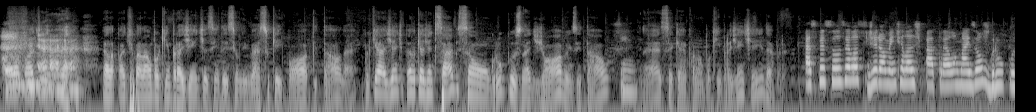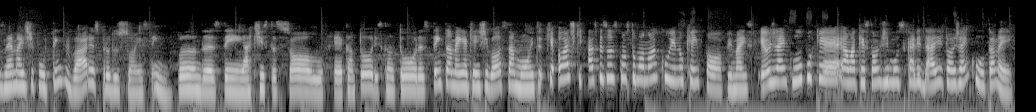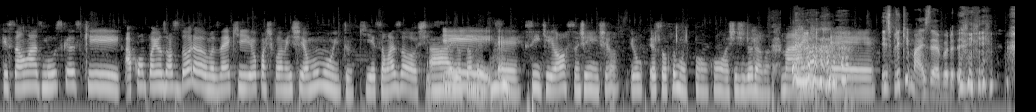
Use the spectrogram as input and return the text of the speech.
ela pode. É, ela pode falar um pouquinho pra gente assim desse universo K-pop e tal, né? Porque a gente, pelo que a gente sabe, são grupos, né, de jovens e tal. Sim. Né? Você quer falar um pouquinho pra gente aí, Débora? As pessoas, elas geralmente elas atrelam mais aos grupos, né? Mas, tipo, tem várias produções. Tem bandas, tem artistas solo, é, cantores, cantoras. Tem também a que a gente gosta muito. Que eu acho que as pessoas costumam não incluir no K-pop, mas eu já incluo porque é uma questão de musicalidade, então eu já incluo também. Que são as músicas que acompanham os nossos doramas, né? Que eu particularmente amo muito. Que são as Oshi. Ah, e, eu também. É, sim, que, nossa, gente, eu, eu, eu sofro muito com, com Oshi de dorama. Mas. É... Explique mais, Débora.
